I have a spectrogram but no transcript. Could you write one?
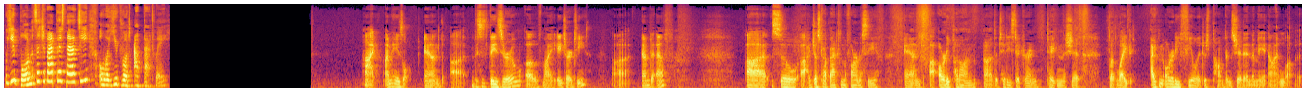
Were you born with such a bad personality, or were you brought up that way? Hi, I'm Hazel, and uh, this is day zero of my HRT, uh, M to F. Uh, so I just got back from the pharmacy, and uh, already put on uh, the titty sticker and taken the shit, but like I can already feel it just pumping shit into me, and I love it.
